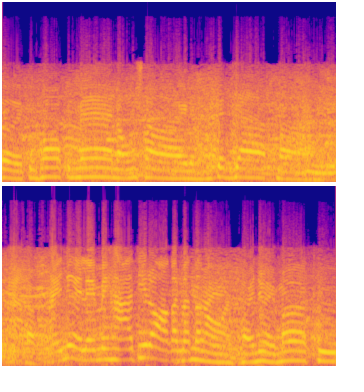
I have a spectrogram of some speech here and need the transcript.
เลย คุณพ่อคุณแม่น้องชายอะไรอย่างเงี้ยญาติๆมาครับ หายเหนื่อยเลยไหมคะที่รอกันมาเหตนื่ลอยอด หายเหนื่อยมากคือ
